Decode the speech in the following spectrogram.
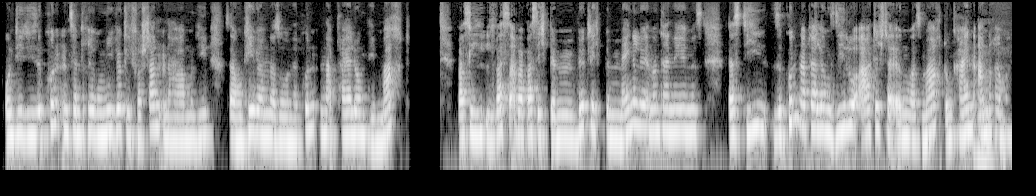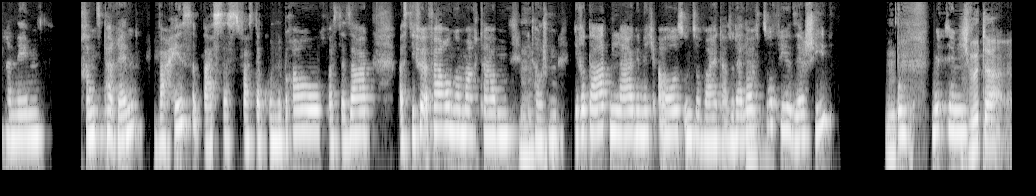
und die diese Kundenzentrierung nie wirklich verstanden haben und die sagen, okay, wir haben da so eine Kundenabteilung, die macht was, was aber, was ich bem, wirklich bemängele in Unternehmen ist, dass die, diese Kundenabteilung siloartig da irgendwas macht und kein mhm. anderer im Unternehmen transparent weiß, was das, was der Kunde braucht, was der sagt, was die für Erfahrungen gemacht haben. Mhm. Die tauschen ihre Datenlage nicht aus und so weiter. Also da mhm. läuft so viel sehr schief. Mhm. Und mit dem ich würde da,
